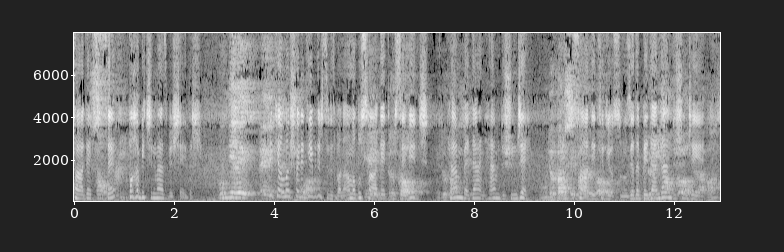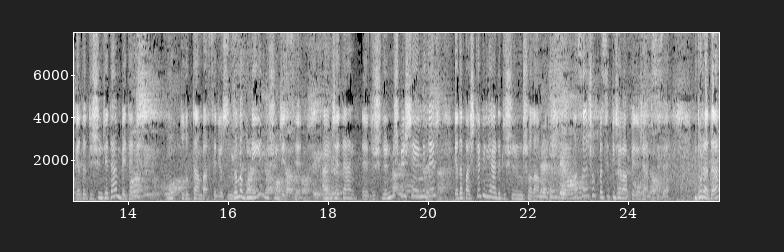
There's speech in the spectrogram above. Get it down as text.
saadet ise paha biçilmez bir şeydir. Peki ama şöyle diyebilirsiniz bana ama bu saadet, bu sevinç hem beden hem düşünce saadeti diyorsunuz ya da bedenden düşünceye ya da düşünceden bedene mutluluktan bahsediyorsunuz ama bu neyin düşüncesi? Önceden e, düşünülmüş bir şey midir ya da başka bir yerde düşünülmüş olan mıdır? Aslında çok basit bir cevap vereceğim size. Burada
